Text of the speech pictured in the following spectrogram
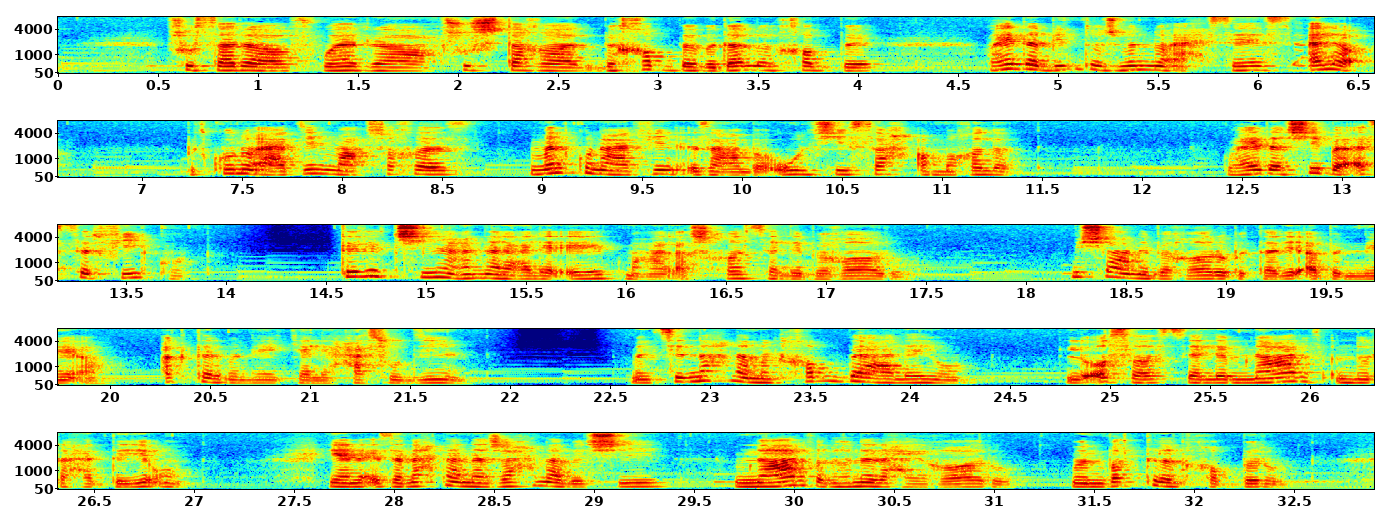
شو صرف؟ وين راح؟ شو اشتغل؟ بخبي بضله يخبي. وهيدا بينتج منه إحساس قلق. بتكونوا قاعدين مع شخص ما نكون عارفين إذا عم بقول شي صح أما غلط. وهيدا الشي بأثر فيكن تالت شي عنا العلاقات مع الأشخاص يلي بغاروا. مش يعني بغاروا بطريقة بناءة أكتر من هيك يلي حسودين منصير نحن منخبي عليهم. القصص يلي منعرف إنه رح تضايقهم. يعني إذا نحن نجحنا بشي منعرف إنه هن رح يغاروا. منبطل نخبرهم.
